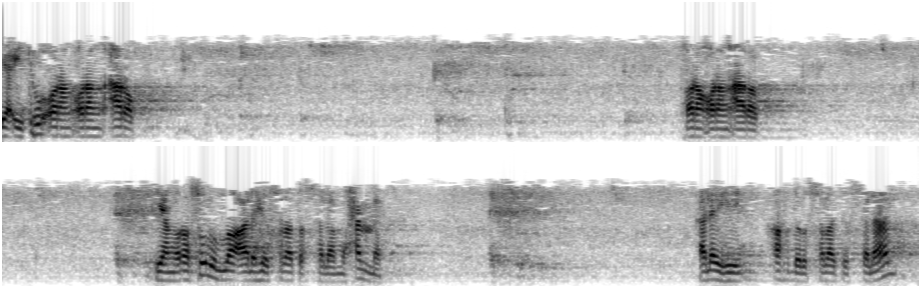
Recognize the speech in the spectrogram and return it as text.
yaitu orang-orang Arab. Orang-orang Arab yang Rasulullah alaihi salatu Muhammad alaihi afdhalus salatu wassalam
